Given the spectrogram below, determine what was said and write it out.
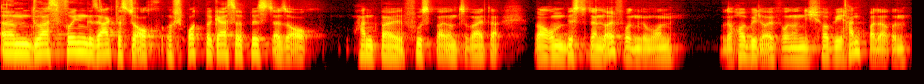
Ähm, du hast vorhin gesagt, dass du auch sportbegeistert bist, also auch Handball, Fußball und so weiter. Warum bist du dann Läuferin geworden? Oder Hobbyläuferin und nicht Hobby-Handballerin?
